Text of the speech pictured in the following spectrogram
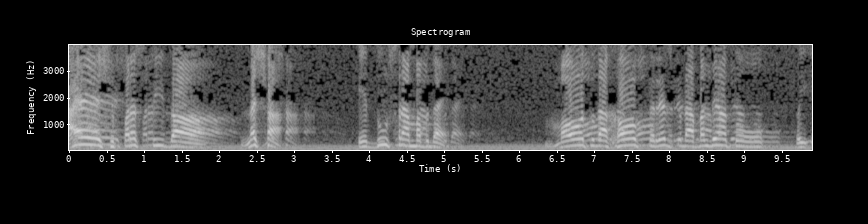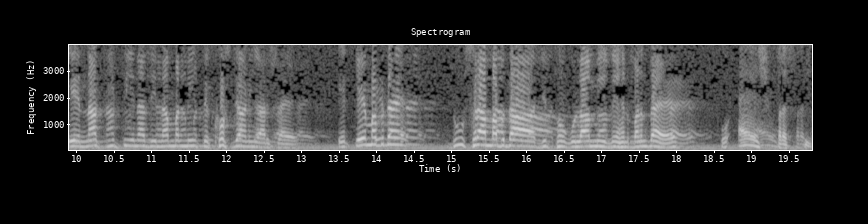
عیش پرستی دا نشا یہ دوسرا مبدا ہے۔ موت دا خوف رزق دا بندیاں تو بھئی اے نہ کیتی نہ دی نہ منی تے خس جانی عرش ہے۔ ایک کے مبدا ہے؟ دوسرا مبدا جتوں غلامی ذہن بنتا ہے، وہ ایش پرستی۔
